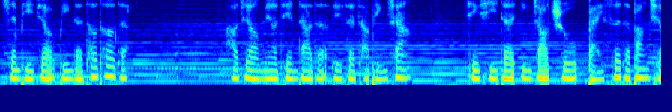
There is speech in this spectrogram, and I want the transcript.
生啤酒冰得透透的。好久没有见到的绿色草坪上，清晰地映照出白色的棒球，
